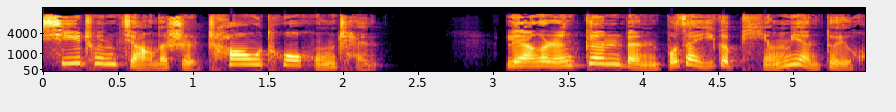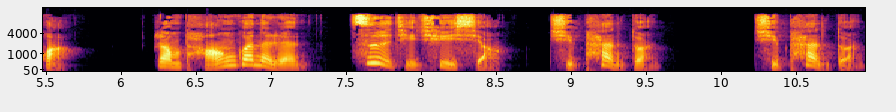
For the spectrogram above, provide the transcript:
惜春讲的是超脱红尘，两个人根本不在一个平面对话，让旁观的人自己去想、去判断、去判断。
